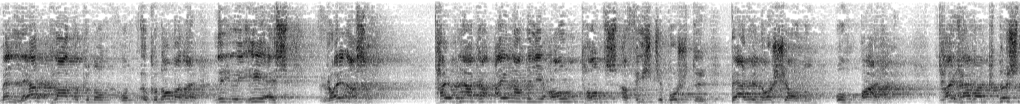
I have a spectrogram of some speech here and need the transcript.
men lær plan økonom, økonomerne nye i ES røyna. Tar blæka eina million tons av fiske borster bæri norsjånen om året. Tar hava knust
